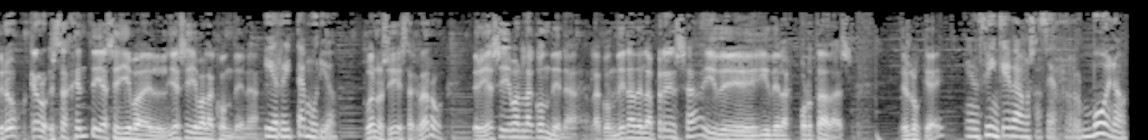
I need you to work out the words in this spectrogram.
Pero claro, esta gente ya se lleva el, ya se lleva la condena. Y Rita murió. Bueno, sí, está claro. Pero ya se llevan la condena, la condena de la prensa y de, y de las portadas. Es lo que hay. En fin, ¿qué vamos a hacer? Bueno,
